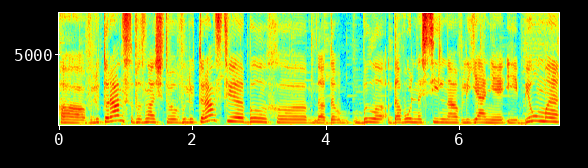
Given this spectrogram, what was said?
а, в лютеранстве, значит, в лютеранстве был, было довольно сильно влияние и биомы,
